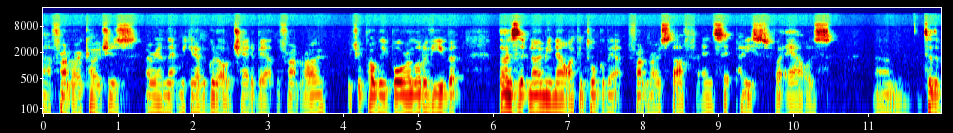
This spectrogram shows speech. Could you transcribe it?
uh, front row coaches around that. We could have a good old chat about the front row, which will probably bore a lot of you, but those that know me know I can talk about front row stuff and set piece for hours. Um, to the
